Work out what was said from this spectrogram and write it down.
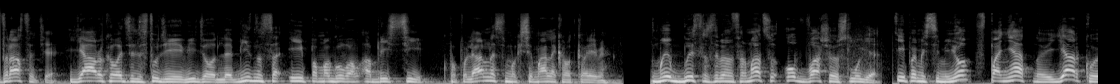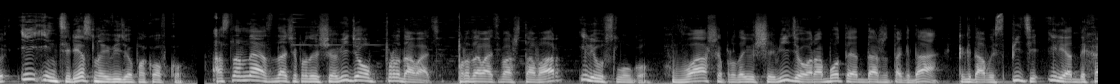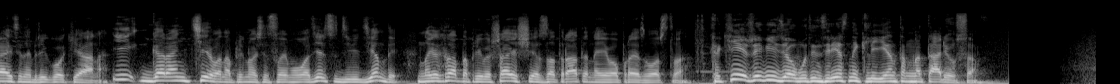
Здравствуйте, я руководитель студии видео для бизнеса и помогу вам обрести популярность в максимально короткое время. Мы быстро соберем информацию об вашей услуге и поместим ее в понятную, яркую и интересную видеоупаковку. Основная задача продающего видео – продавать. Продавать ваш товар или услугу. Ваше продающее видео работает даже тогда, когда вы спите или отдыхаете на берегу океана. И гарантированно приносит своему владельцу дивиденды, многократно превышающие затраты на его производство. Какие же видео будут интересны клиентам нотариуса?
